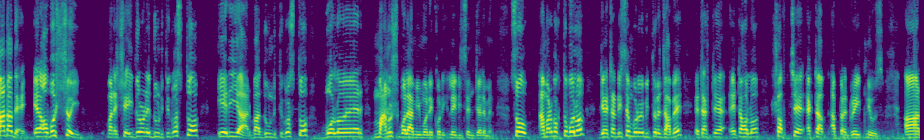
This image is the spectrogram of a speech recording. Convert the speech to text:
বাধা দেয়, এরা অবশ্যই মানে সেই ধরনের দুর্নীতিগ্রস্ত এরিয়ার বা দুর্নীতিগ্রস্ত বলয়ের মানুষ বলে আমি মনে করি লেডিস অ্যান্ড জেন্টলম্যান সো আমার বক্তব্য হলো যে এটা ডিসেম্বরের ভিতরে যাবে। এটা এটা হলো সবচেয়ে একটা আপনার গ্রেট নিউজ আর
